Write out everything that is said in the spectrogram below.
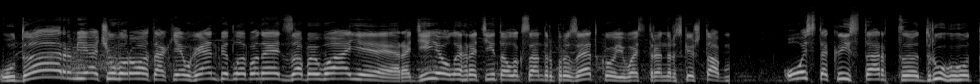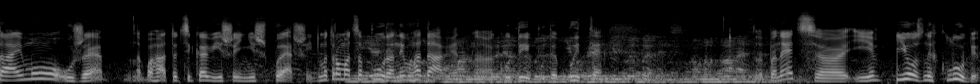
Удар м'яч у воротах. Євген Підлапенець забиває. Радіє Олег Раті та Олександр Призетко і весь тренерський штаб. Ось такий старт другого тайму уже набагато цікавіший, ніж перший. Дмитро Мацапура не вгадав він, куди буде бити Лепенець е, і серйозних клубів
